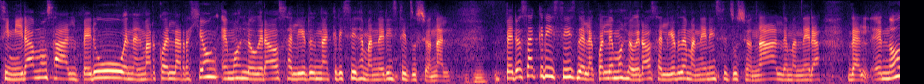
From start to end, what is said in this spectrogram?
si miramos al Perú en el marco de la región, hemos logrado salir de una crisis de manera institucional, pero esa crisis de la cual hemos logrado salir de manera institucional, de manera eh, ¿no?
